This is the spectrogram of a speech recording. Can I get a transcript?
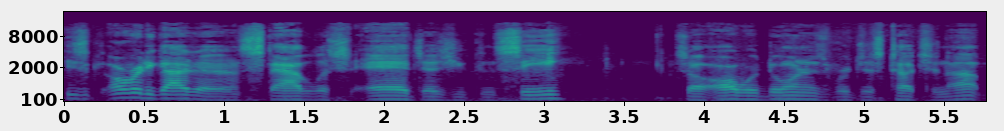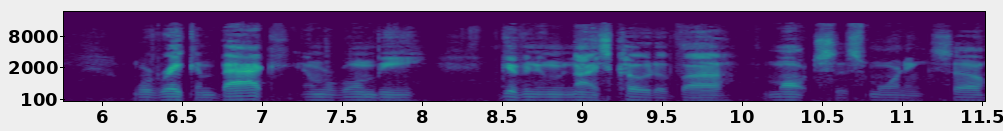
He's already got an established edge, as you can see. So all we're doing is we're just touching up. We're raking back, and we're going to be giving him a nice coat of uh, mulch this morning. So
